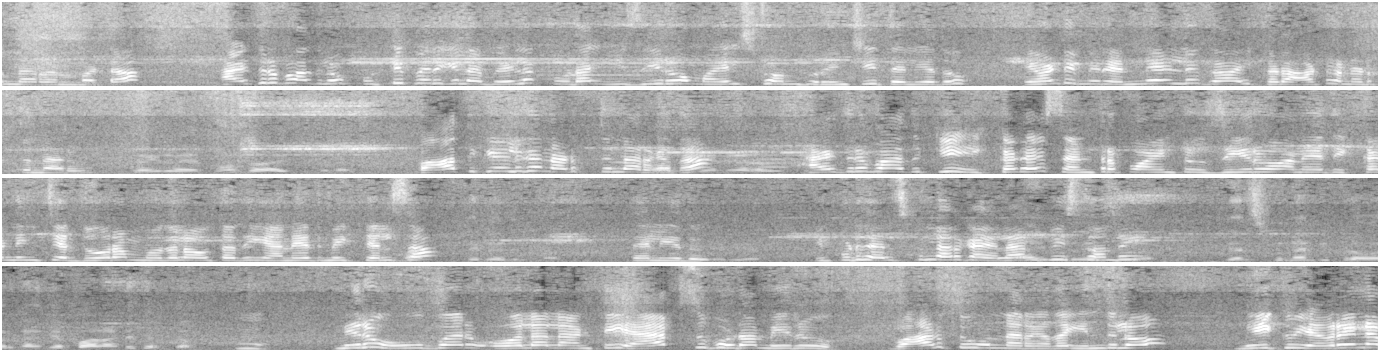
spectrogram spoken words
ఉన్నారనమాట హైదరాబాద్లో పుట్టి పెరిగిన వీళ్ళకి కూడా ఈ జీరో మైల్ స్టోన్ గురించి తెలియదు. ఏమంటే మీరు ఎన్నేళ్ళుగా ఇక్కడ ఆటో నడుపుతున్నారు? పాతికేళ్ళుగా నడుపుతున్నారు కదా? హైదరాబాద్కి ఇక్కడే సెంటర్ పాయింట్ జీరో అనేది ఇక్కడి నుంచే దూరం మొదలవుతుంది అనేది మీకు తెలుసా? తెలియదు ఇప్పుడు తెలుసుకున్నారుగా? ఎలా అనిపిస్తుంది? తెలుసుకున్నాక ఇప్పుడు ఎవరికైనా చెప్పాలంటే చెప్తాం. ఉమ్. మీరు ఊబర్ ఓలా లాంటి యాప్స్ కూడా మీరు వాడుతూ ఉన్నారు కదా? ఇందులో మీకు ఎవరైనా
